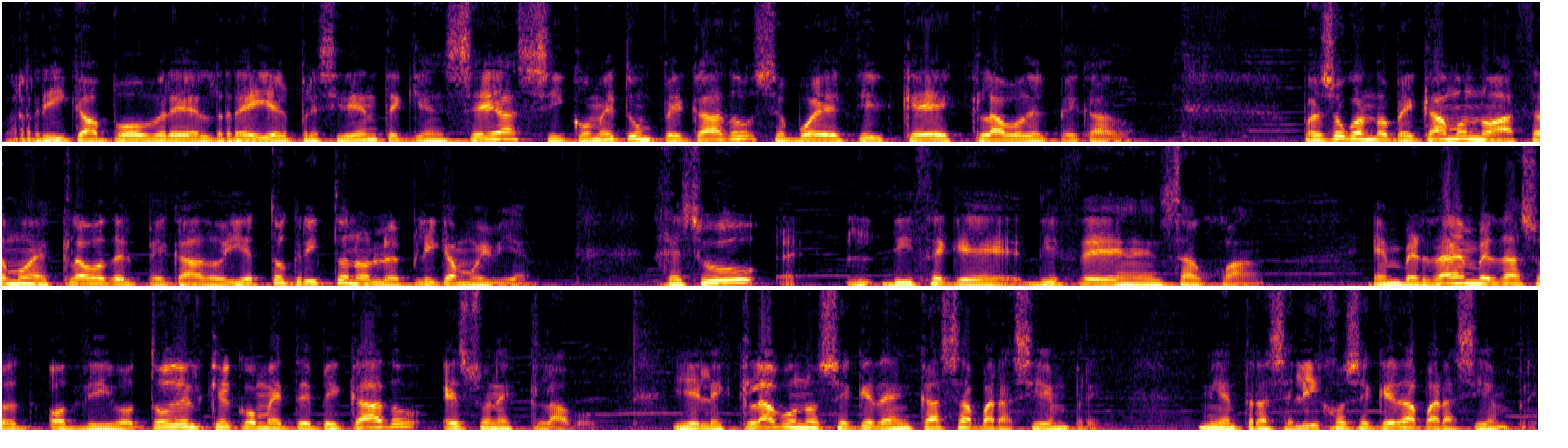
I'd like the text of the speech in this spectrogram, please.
pues, rica o pobre, el rey, el presidente, quien sea, si comete un pecado, se puede decir que es esclavo del pecado. Por eso cuando pecamos nos hacemos esclavos del pecado y esto Cristo nos lo explica muy bien. Jesús eh, dice que dice en San Juan, en verdad, en verdad os- digo, todo el que comete pecado es un esclavo, y el esclavo no se queda en casa para siempre, mientras el Hijo se queda para siempre.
